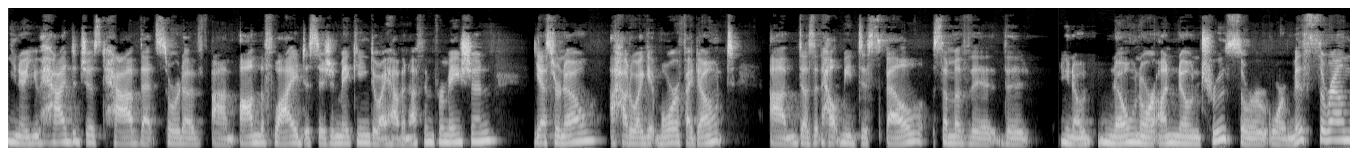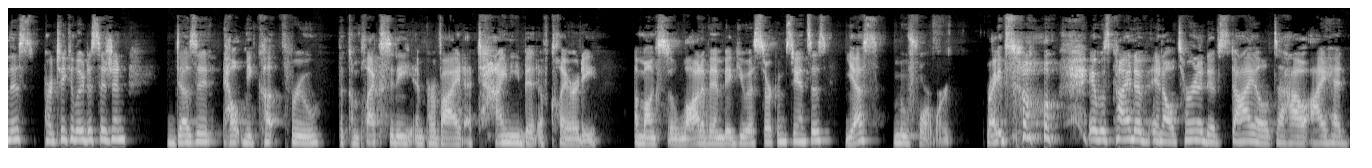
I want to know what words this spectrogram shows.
you know, you had to just have that sort of um, on the fly decision making. Do I have enough information? Yes or no? How do I get more if I don't? Um, does it help me dispel some of the the you know known or unknown truths or or myths around this particular decision? Does it help me cut through the complexity and provide a tiny bit of clarity amongst a lot of ambiguous circumstances? Yes, move forward. Right. So it was kind of an alternative style to how I had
